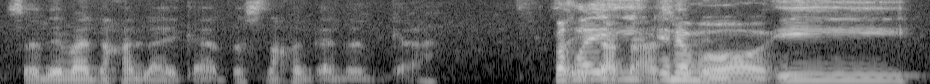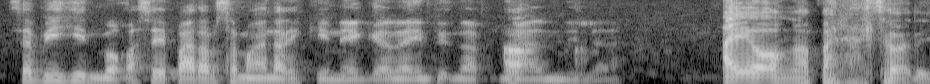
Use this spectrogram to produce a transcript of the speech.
So, di ba, nakalay ka, tapos nakaganon ka. So, itataas i, ano mo i sabihin mo kasi para sa mga nakikinig, ano, na, Ah. na, nila. Ay, oo nga pala, sorry.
